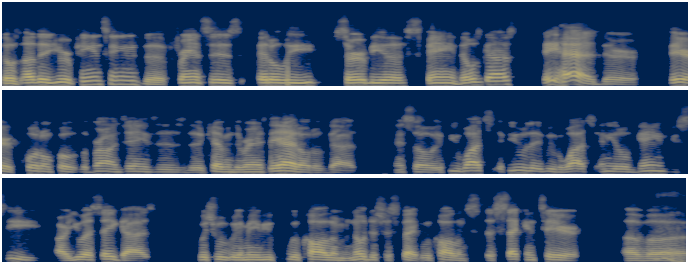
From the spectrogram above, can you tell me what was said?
those other European teams, the France's, Italy, Serbia, Spain, those guys, they had their their quote unquote LeBron Jameses, the Kevin Durant's. They had all those guys, and so if you watch, if you was able to watch any of those games, you see our USA guys which we, I mean, we, we call them, no disrespect, we call them the second tier of uh,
